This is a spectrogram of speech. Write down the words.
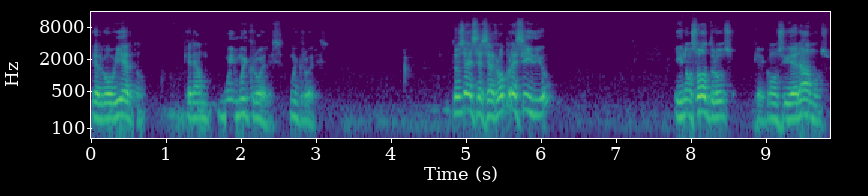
del gobierno, que eran muy, muy crueles, muy crueles. Entonces se cerró presidio y nosotros que consideramos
